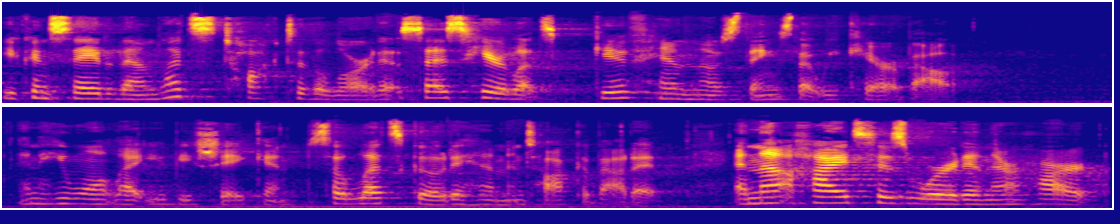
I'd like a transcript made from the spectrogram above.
you can say to them, Let's talk to the Lord. It says here, let's give him those things that we care about. And he won't let you be shaken. So let's go to him and talk about it. And that hides his word in their heart.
